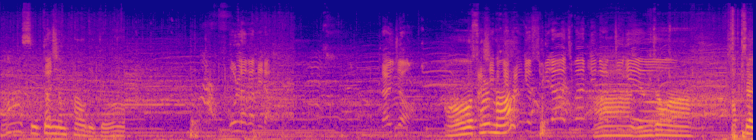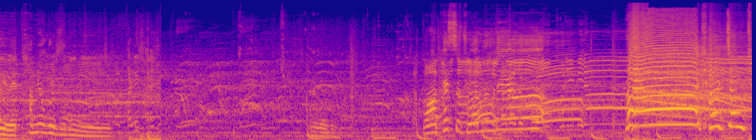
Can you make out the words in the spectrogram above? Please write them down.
아 쓸데없는 파울이죠. 올라갑니다. 나윤정. 어 설마? 당겼습니다. 하지만 리바 아 쪽이에요. 윤정아. 갑자기 왜 탐욕을 부리니? 관리 잘해주고. 아이고 아이고. 자, 아, 패스 좋았는데요. 뿌립니다. 아 결정타.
